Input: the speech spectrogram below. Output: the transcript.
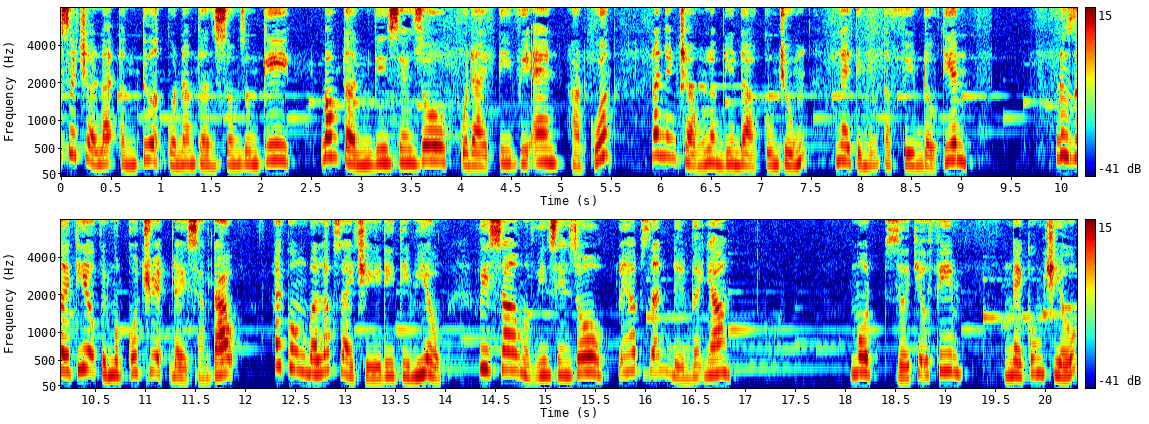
Với sự trở lại ấn tượng của nam thần Song Joong Ki, bom tấn Vincenzo của đài TVN Hàn Quốc đã nhanh chóng làm điên đảo công chúng ngay từ những tập phim đầu tiên. Được giới thiệu với một cốt truyện đầy sáng tạo, hãy cùng blog giải trí đi tìm hiểu vì sao mà Vincenzo lại hấp dẫn đến vậy nhá. 1. Giới thiệu phim Ngày công chiếu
